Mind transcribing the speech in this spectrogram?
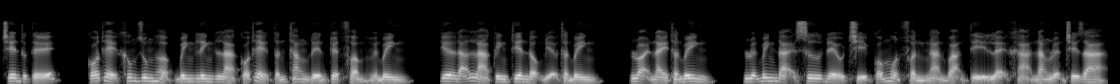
Trên thực tế, có thể không dung hợp binh linh là có thể tấn thăng đến tuyệt phẩm huyền binh, kia đã là kinh thiên động địa thần binh, loại này thần binh, luyện binh đại sư đều chỉ có một phần ngàn vạn tỷ lệ khả năng luyện chế ra.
